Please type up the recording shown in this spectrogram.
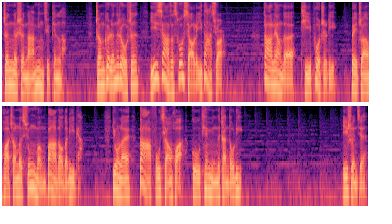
真的是拿命去拼了！整个人的肉身一下子缩小了一大圈，大量的体魄之力被转化成了凶猛霸道的力量，用来大幅强化古天明的战斗力。一瞬间，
